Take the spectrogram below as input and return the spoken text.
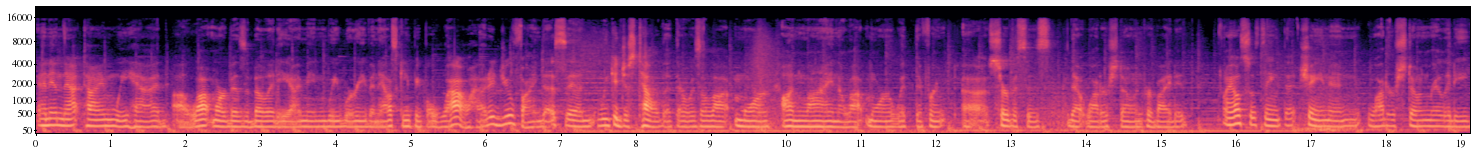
And in that time, we had a lot more visibility. I mean, we were even asking people, wow, how did you find us? And we could just tell that there was a lot more online, a lot more with different uh, services that Waterstone provided. I also think that Shane and Waterstone Realty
